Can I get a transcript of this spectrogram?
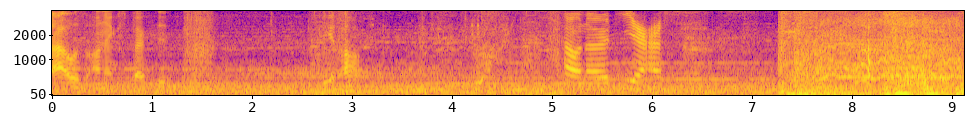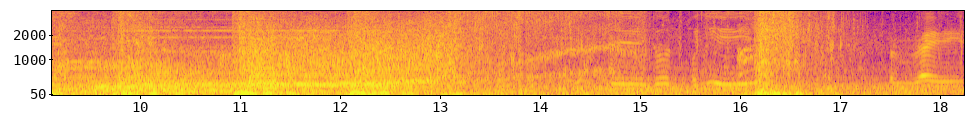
That was unexpected. Get up. Power node, yes! Too good for you. Hooray.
